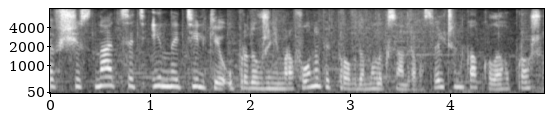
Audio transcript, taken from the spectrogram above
F-16 і не тільки у продовженні марафону під проводом Олександра Васильченка. Колего, прошу.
